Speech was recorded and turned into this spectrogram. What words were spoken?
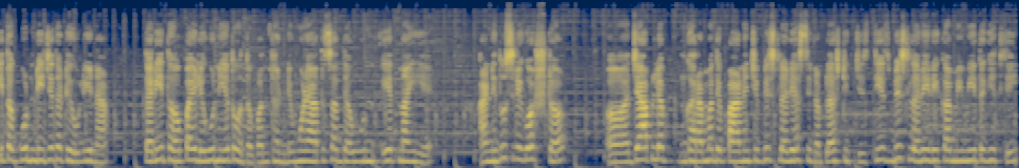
इथं कुंडी जिथं ठेवली ना तर इथं पहिले ऊन येत होतं पण थंडीमुळे आता सध्या ऊन येत नाही आहे आणि दुसरी गोष्ट ज्या आपल्या घरामध्ये पाण्याची बिस्लरी असते ना प्लास्टिकची तीच बिस्लरी रिकामी मी इथं घेतली.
